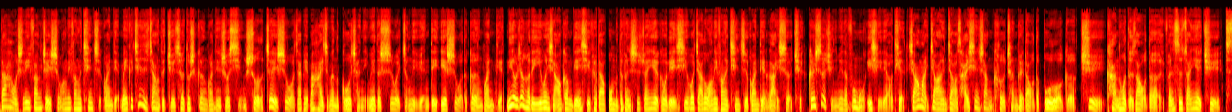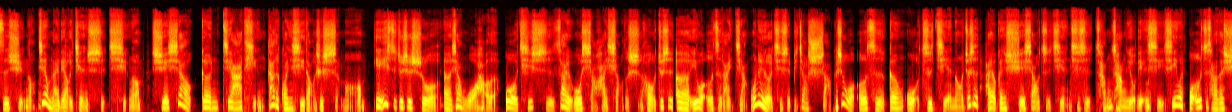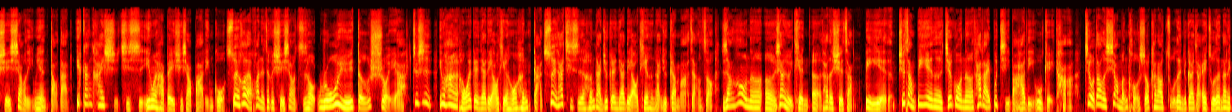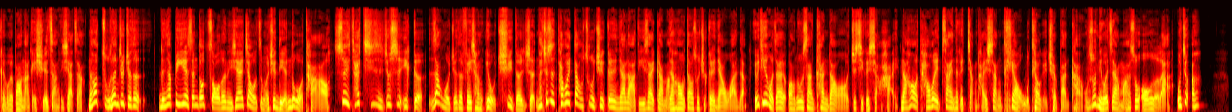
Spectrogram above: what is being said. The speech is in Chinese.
大家好，我是丽芳，这里是王丽芳的亲子观点。每个亲子这样的决策都是个人观点所形塑的，这也是我在陪伴孩子们的过程里面的思维整理原地，也是我的个人观点。你有任何的疑问想要跟我们联系，可以到我们的粉丝专业跟我联系，或加入王丽芳的亲子观点赖社群，跟社群里面的父母一起聊天。想要买教案教材线上课程，可以到我的部落格去看，或者到我的粉丝专业去咨询哦。今天我们来聊一件事情哦，学校。跟家庭，它的关系到底是什么？也意思就是说，呃，像我好了。我其实在我小孩小的时候，就是呃，以我儿子来讲，我女儿其实比较少。可是我儿子跟我之间哦，就是还有跟学校之间，其实常常有联系，是因为我儿子常常在学校里面捣蛋。一刚开始，其实因为他被学校霸凌过，所以后来换了这个学校之后，如鱼得水啊。就是因为他很会跟人家聊天，很很敢，所以他其实很敢去跟人家聊天，很敢去干嘛这样子哦。然后呢，呃，像有一天，呃，他的学长毕业了，学长毕业呢，结果呢，他来不及把他礼物给他，结果到了校门口的时候，看到主任就跟他讲，哎，主任，那你可不可以帮我拿给学长一下？这样，然后主任就觉得。人家毕业生都走了，你现在叫我怎么去联络他哦？所以他其实就是一个让我觉得非常有趣的人。他就是他会到处去跟人家拉低赛干嘛，然后到处去跟人家玩的。有一天我在网络上看到哦，就是一个小孩，然后他会在那个讲台上跳舞，跳给全班看。我说你会这样吗？他说偶尔啦。我就啊，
